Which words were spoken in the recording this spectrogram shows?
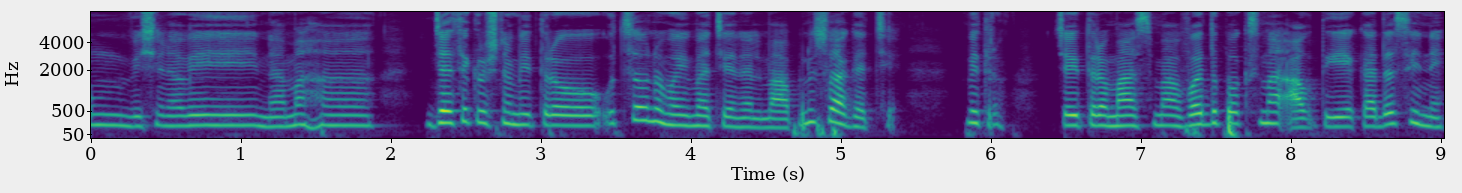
ઓમ વિષ્ણવે નમઃ. જય શ્રી કૃષ્ણ મિત્રો ઉત્સવનો મહિમા ચેનલમાં આપનું સ્વાગત છે. મિત્રો, ચૈત્ર માસમાં વદ પક્ષમાં આવતી એકાદશીને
